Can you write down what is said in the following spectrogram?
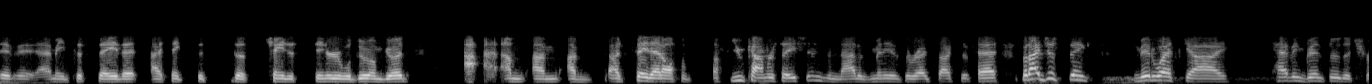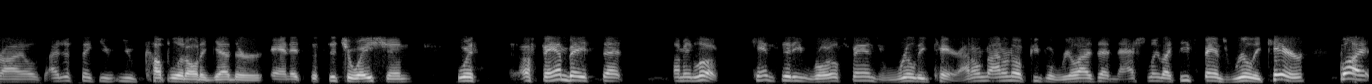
it, I mean to say that I think the the change of scenery will do them good. I, I'm I'm I'm I'd say that off of a few conversations and not as many as the Red Sox have had. But I just think Midwest guy, having been through the trials, I just think you you couple it all together, and it's a situation with a fan base that, I mean, look, Kansas City Royals fans really care. I don't I don't know if people realize that nationally. Like these fans really care, but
